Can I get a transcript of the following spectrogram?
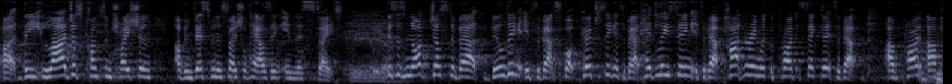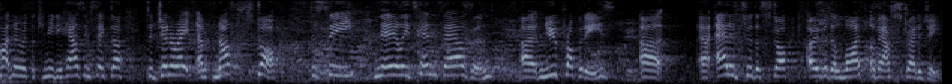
uh, the largest concentration of investment in social housing in this state. This is not just about building, it's about spot purchasing, it's about head leasing, it's about partnering with the private sector, it's about uh, uh, partnering with the community housing sector to generate enough stock to see nearly 10,000 uh, new properties uh, added to the stock over the life of our strategy.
